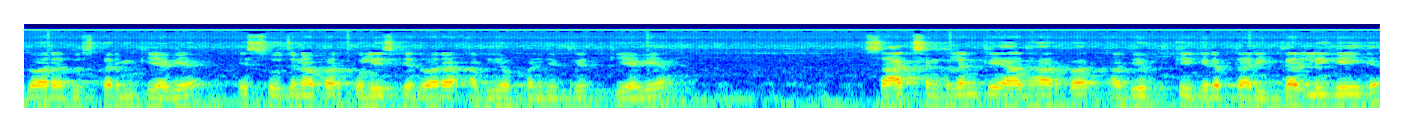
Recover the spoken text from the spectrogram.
द्वारा दुष्कर्म किया गया। इस सूचना पर पुलिस के द्वारा अभियोग पंजीकृत किया गया। साक्ष्य संकलन के आधार पर अभियुक्त की गिरफ्तारी कर ली गई है।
